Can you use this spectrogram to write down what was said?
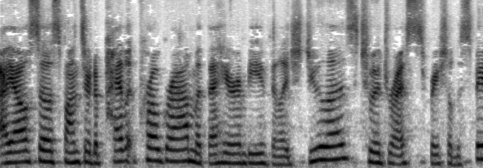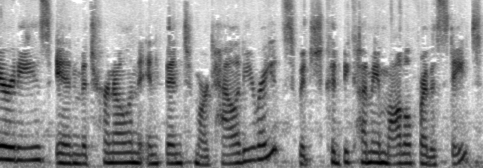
I also sponsored a pilot program with the Harambee Village Doulas to address racial disparities in maternal and infant mortality rates, which could become a model for the state.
